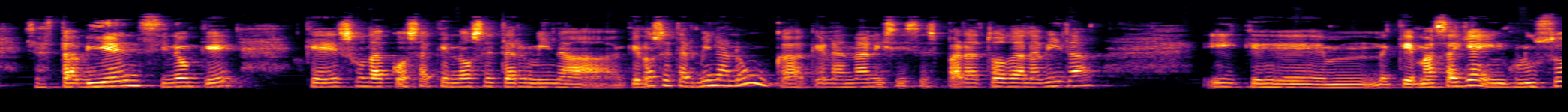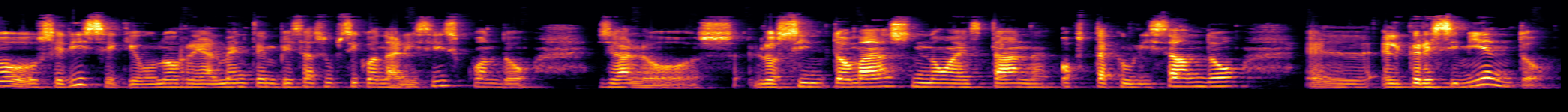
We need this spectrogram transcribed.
ya está bien, sino que, que es una cosa que no se termina, que no se termina nunca, que el análisis es para toda la vida y que, que, más allá incluso se dice que uno realmente empieza su psicoanálisis cuando ya los, los síntomas no están obstaculizando el crecimiento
